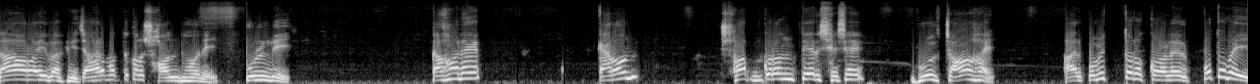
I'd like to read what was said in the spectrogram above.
লা রয়বা ফি, যাহার মধ্যে কোনো সন্দেহ নেই, ভুল নেই। তাহলে কারণ সব গ্রন্থের শেষে ভুল চাওয়া হয়, আর পবিত্র কোরআনের প্রথমেই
